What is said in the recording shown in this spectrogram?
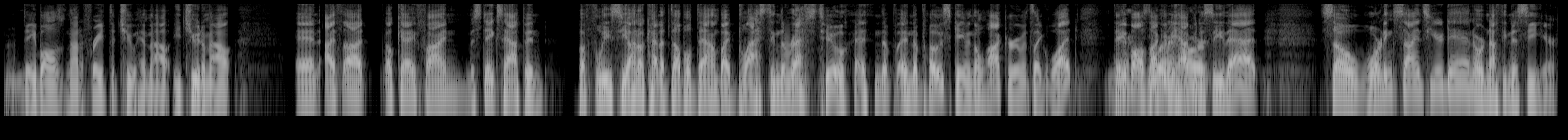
mm-hmm. Daboll is not afraid to chew him out. He chewed him out. And I thought, okay, fine, mistakes happen. But Feliciano kind of doubled down by blasting the refs too in the in the post game in the locker room. It's like, what? Yeah, Daboll's not going to be happy hard. to see that. So warning signs here, Dan, or nothing to see here?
